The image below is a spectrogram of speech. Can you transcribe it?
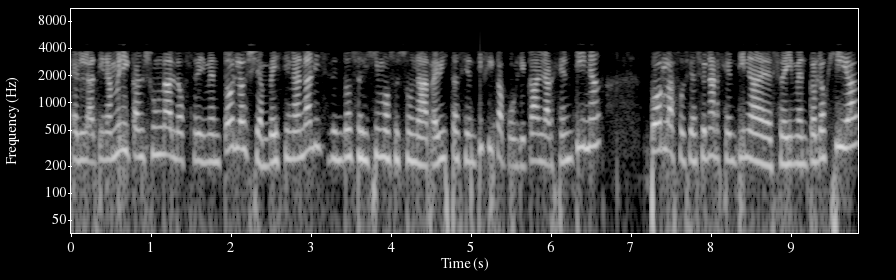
el Latin Journal of Sedimentology and Basin Analysis, entonces dijimos es una revista científica publicada en la Argentina por la Asociación Argentina de Sedimentología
